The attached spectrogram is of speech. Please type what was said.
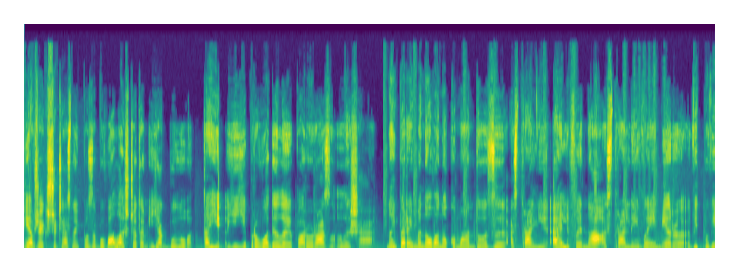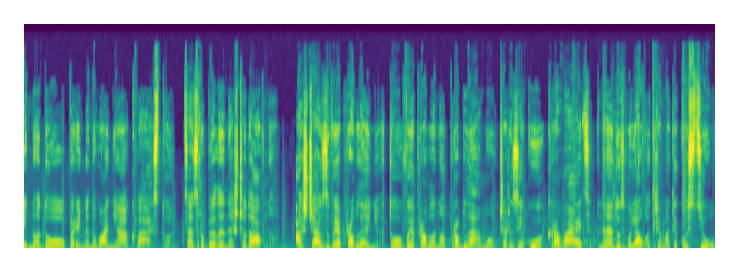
Я вже, якщо чесно, й позабувала, що там і як було, та її проводили пару раз лише. Ну перейменовано команду з астральні ельфи на астральний вимір відповідно до перейменування квесту. Це зробили нещодавно. А ще з виправлень то виправлено проблему, через яку кравець не дозволяв отримати костюм,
